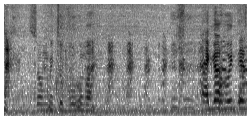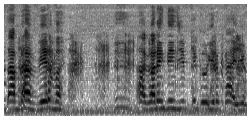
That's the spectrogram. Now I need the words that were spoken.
Sou muito burro, mano. É que eu fui testar pra ver, mano. Agora eu entendi porque que o Hiro caiu.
